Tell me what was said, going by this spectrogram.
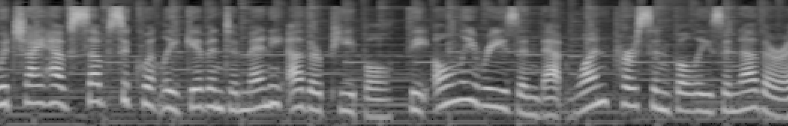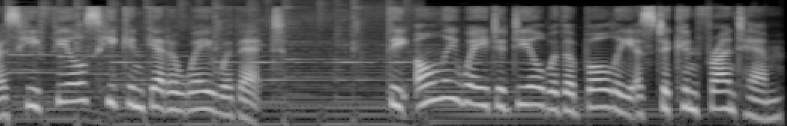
which I have subsequently given to many other people, the only reason that one person bullies another is he feels he can get away with it. The only way to deal with a bully is to confront him.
